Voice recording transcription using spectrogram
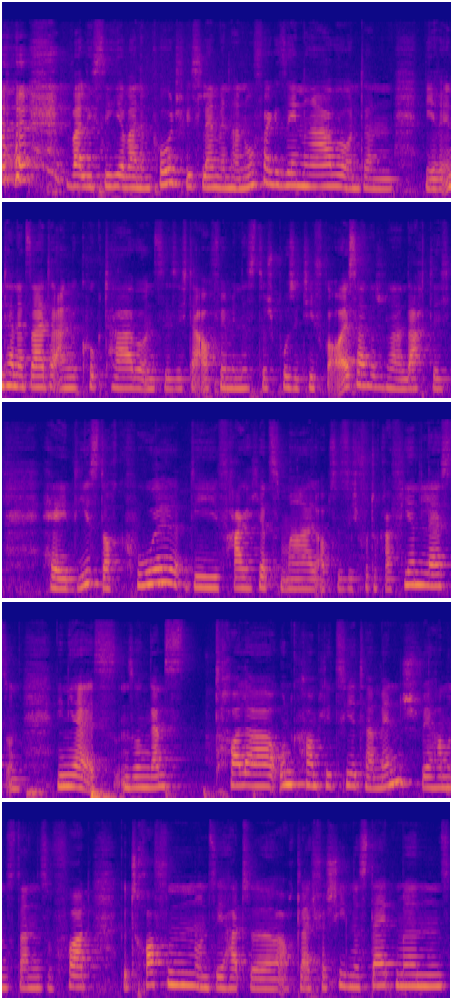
weil ich sie hier bei einem Poetry Slam in Hannover gesehen habe und dann mir ihre Internetseite angeguckt habe und sie sich da auch feministisch positiv geäußert hat. Und dann dachte ich, hey, die ist doch cool, die frage ich jetzt mal, ob sie sich fotografieren lässt. Und Ninja ist so ein ganz toller, unkomplizierter Mensch. Wir haben uns dann sofort getroffen und sie hatte auch gleich verschiedene Statements.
